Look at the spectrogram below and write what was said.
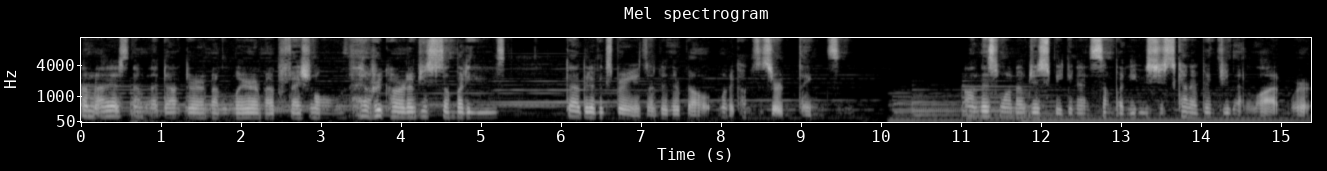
I'm not a, I'm not a doctor. I'm not a lawyer. I'm not a professional in that regard. I'm just somebody who's got a bit of experience under their belt when it comes to certain things. On this one, I'm just speaking as somebody who's just kind of been through that a lot, where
